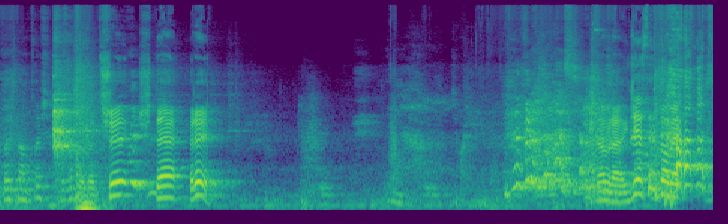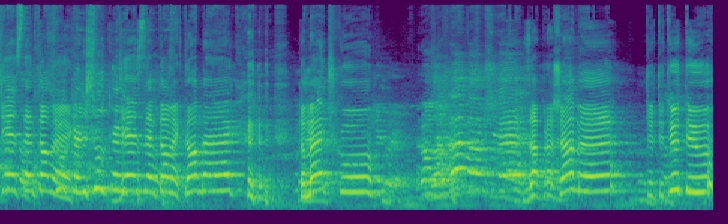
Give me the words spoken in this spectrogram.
Ktoś tam coś? Trzy, cztery. Dobra, gdzie jest ten Tomek? Gdzie jest ten Tomek? Szukaj, szukaj! Gdzie jest ten Tomek? Tomek! Tomeczku! Rozlewam się! Zapraszamy! Tu, tu, tu, tu.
